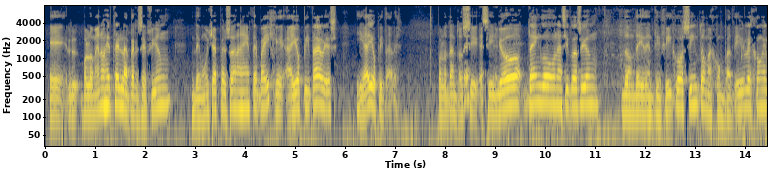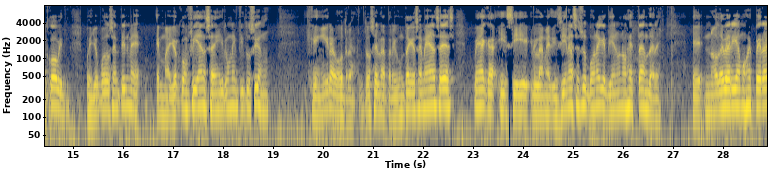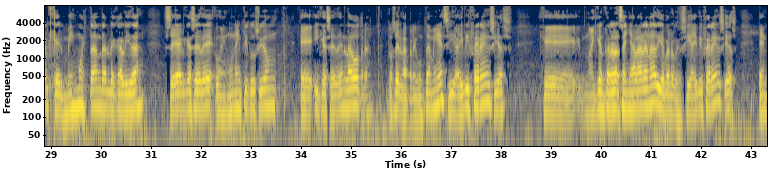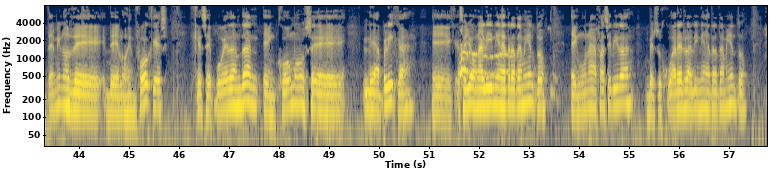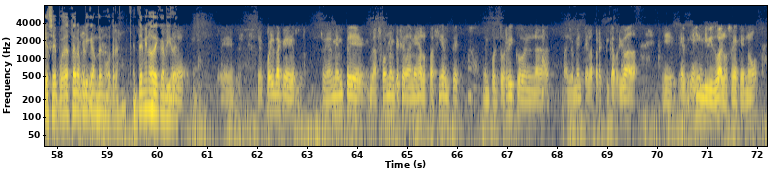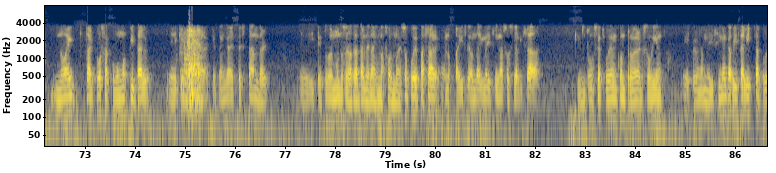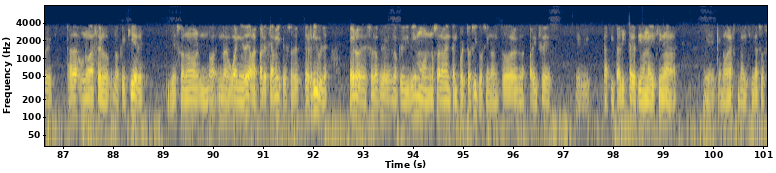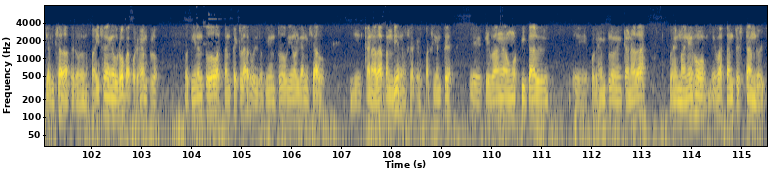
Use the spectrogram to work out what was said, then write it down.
eh, por lo menos esta es la percepción de muchas personas en este país, que hay hospitales y hay hospitales. Por lo tanto, si, si yo tengo una situación donde identifico síntomas compatibles con el COVID, pues yo puedo sentirme en mayor confianza en ir a una institución que en ir a otra. Entonces la pregunta que se me hace es, ven acá, y si la medicina se supone que tiene unos estándares, eh, no deberíamos esperar que el mismo estándar de calidad sea el que se dé en una institución eh, y que se dé en la otra. Entonces la pregunta mía es si hay diferencias que no hay que entrar a señalar a nadie, pero que si hay diferencias en términos de, de los enfoques que se puedan dar en cómo se le aplica, eh, qué sé yo, una línea de tratamiento en una facilidad versus cuál es la línea de tratamiento que se pueda estar aplicando en otra, en términos de calidad. Eh, recuerda que realmente la forma en que se maneja a los pacientes en Puerto Rico, en la, mayormente en la práctica privada, eh, es, individual, o sea que no no hay tal cosa como un hospital eh, que, tenga, que tenga este estándar eh, y que todo el mundo se va a tratar de la misma forma. Eso puede pasar en los países donde hay medicina socializada, que entonces pueden controlar eso bien. Pero en la medicina capitalista, pues cada uno hace lo, que quiere y eso no, no, es buena idea, me parece a mí que eso es terrible. Pero eso es lo que, lo que vivimos no solamente en Puerto Rico, sino en todos los países capitalistas que tienen medicina que no es medicina socializada. Pero en los países en Europa, por ejemplo, lo tienen todo bastante claro y lo tienen todo bien organizado. Y en Canadá también, o sea que los pacientes eh, que van a un hospital, eh, por ejemplo en Canadá, pues el manejo es bastante estándar.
